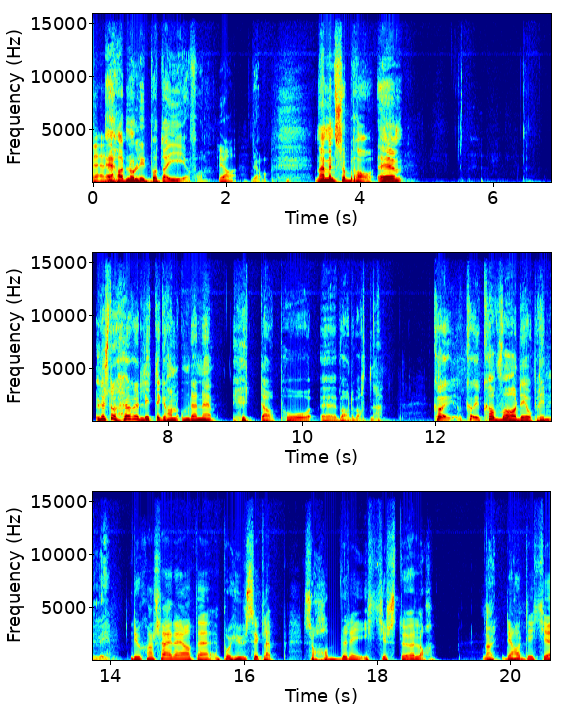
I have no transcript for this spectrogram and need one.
Jeg hadde noen lydpotter i, iallfall. ja. Ja. Nei, men så bra. Uh, jeg har lyst til å høre litt om denne hytta på uh, Vardevatnet. Hva, hva, hva var det opprinnelig? Du kan si det at på Huseklepp så hadde de ikke støler. Nei. Det hadde ikke,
